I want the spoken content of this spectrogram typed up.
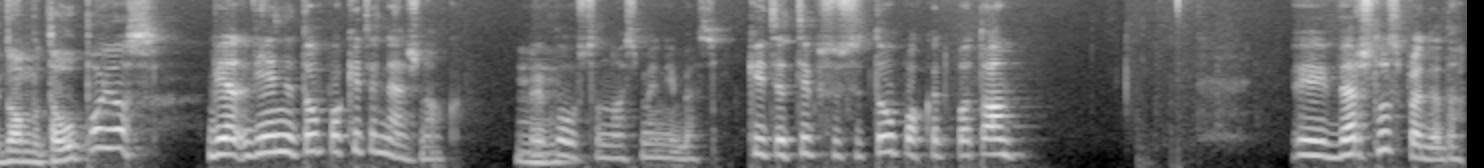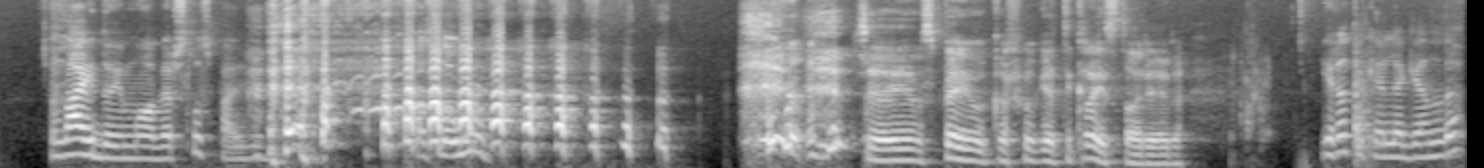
Įdomu, taupo jos? Vien- Vieni taupo, kiti nežinok. Mhm. Priklauso nuo asmenybės. Kiti taip susitaupo, kad po to verslus pradeda. Laidojimo verslus, pavyzdžiui. Paslaugų. Čia jau spėjau kažkokia tikra istorija. Yra. Yra tokia legenda,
